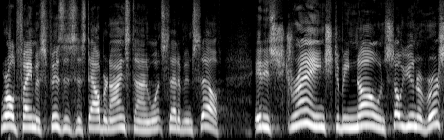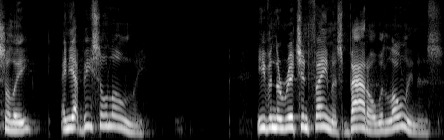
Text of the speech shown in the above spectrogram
World famous physicist Albert Einstein once said of himself, It is strange to be known so universally and yet be so lonely. Even the rich and famous battle with loneliness.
